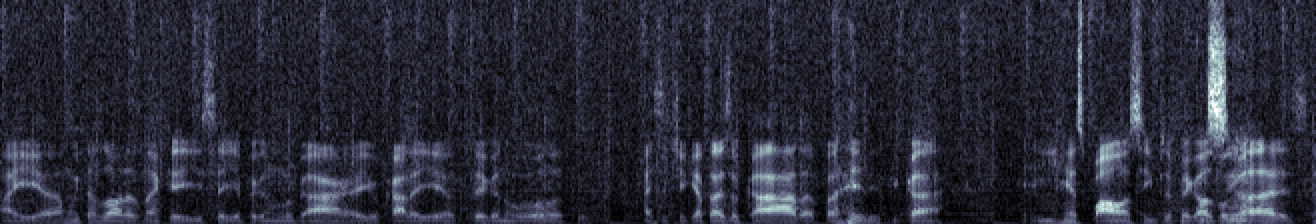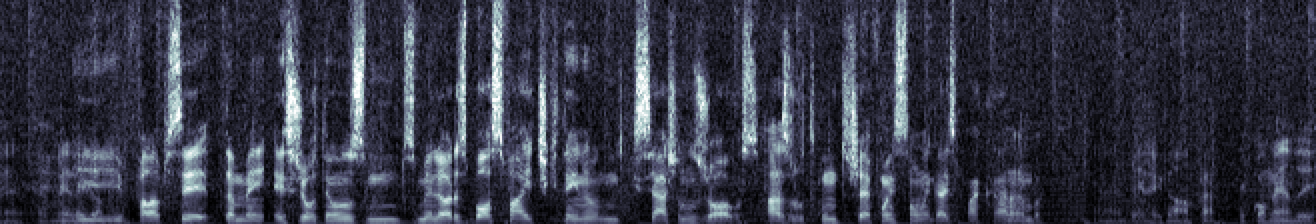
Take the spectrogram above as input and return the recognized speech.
Aí era muitas horas, né? Que aí você ia pegando lugar, aí o cara ia pegando o outro, aí você tinha que ir atrás do cara pra ele ficar em respawn assim pra você pegar os Sim. lugares. É, é bem legal. E falar pra você também, esse jogo tem uns um dos melhores boss fight que tem no- que se acha nos jogos. As lutas com os chefões são legais pra caramba. É bem legal, cara. Recomendo aí.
